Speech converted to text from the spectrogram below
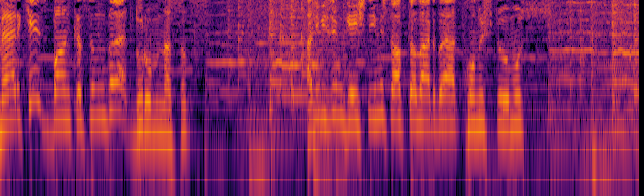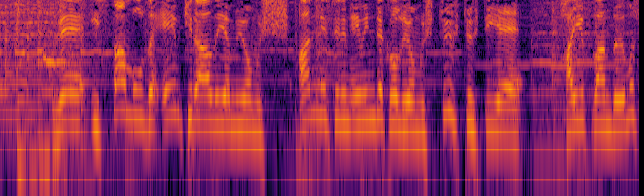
Merkez Bankası'nda durum nasıl? Hani bizim geçtiğimiz haftalarda konuştuğumuz ve İstanbul'da ev kiralayamıyormuş, annesinin evinde kalıyormuş tüh tüh diye hayıflandığımız,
